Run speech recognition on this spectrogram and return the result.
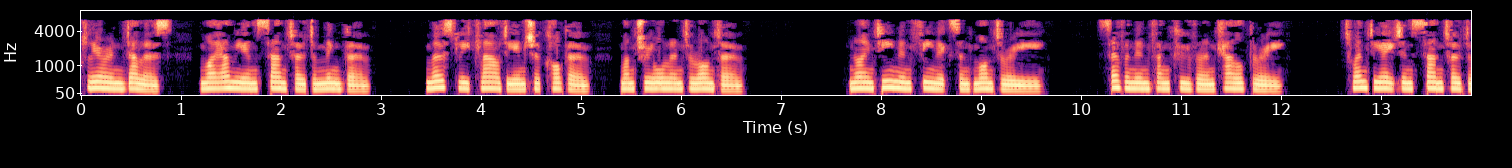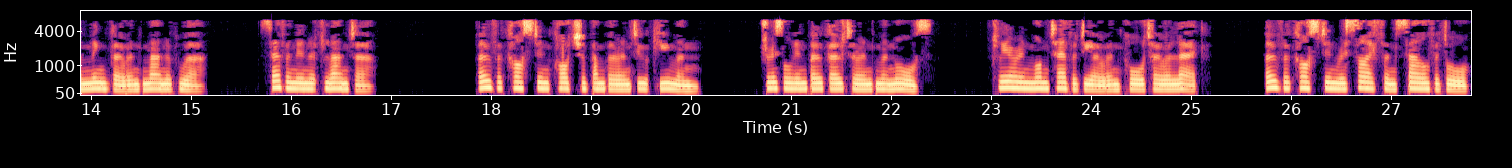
Clear in Dallas, Miami and Santo Domingo. Mostly cloudy in Chicago, Montreal and Toronto. 19 in Phoenix and Monterrey. 7 in Vancouver and Calgary. 28 in Santo Domingo and Managua. 7 in Atlanta. Overcast in Cochabamba and Tucumán. Drizzle in Bogota and Manaus. Clear in Montevideo and Porto Alegre. Overcast in Recife and Salvador.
